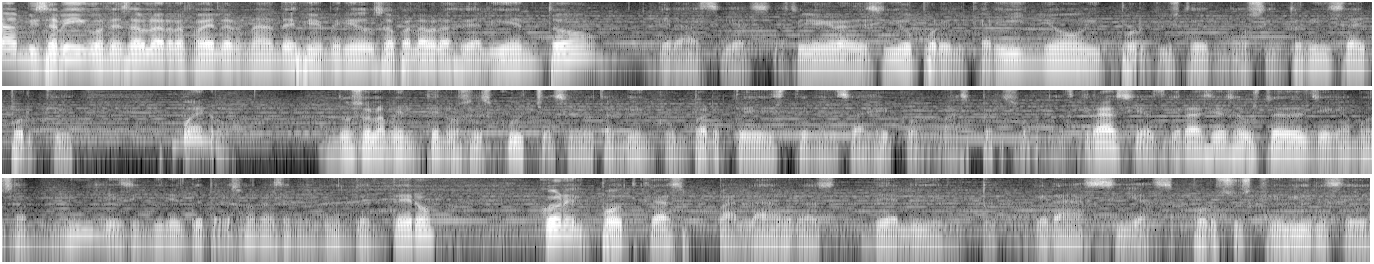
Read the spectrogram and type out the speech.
Hola mis amigos, les habla Rafael Hernández, bienvenidos a Palabras de Aliento. Gracias, estoy agradecido por el cariño y porque usted nos sintoniza y porque, bueno, no solamente nos escucha, sino también comparte este mensaje con más personas. Gracias, gracias a ustedes llegamos a miles y miles de personas en el mundo entero con el podcast Palabras de Aliento. Gracias por suscribirse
